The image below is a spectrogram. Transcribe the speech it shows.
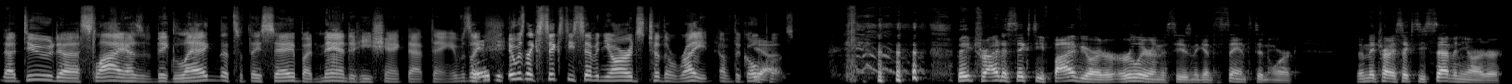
that dude uh, Slye has a big leg. That's what they say. But man, did he shank that thing! It was like They- it was like 67 yards to the right of the Yeah. goalpost. they tried a 65 yarder earlier in the season against the Saints, didn't work. Then they tried a 67 yarder.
